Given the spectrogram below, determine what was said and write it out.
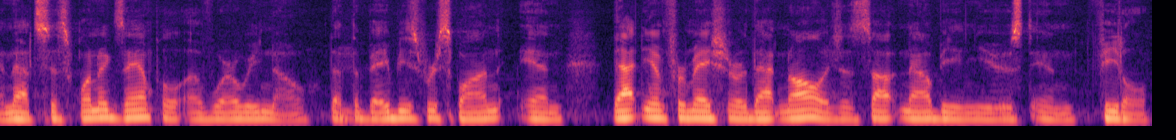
And that's just one example of where we know that the babies respond, and that information or that knowledge is now being used in fetal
